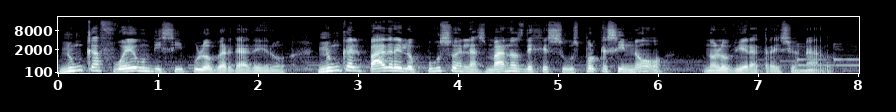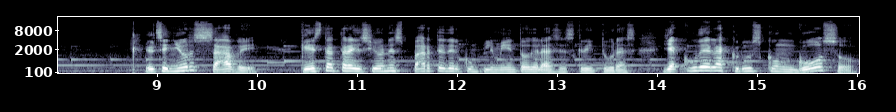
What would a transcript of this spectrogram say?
Nunca fue un discípulo verdadero. Nunca el Padre lo puso en las manos de Jesús, porque si no, no lo hubiera traicionado. El Señor sabe que esta traición es parte del cumplimiento de las Escrituras y acude a la cruz con gozo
